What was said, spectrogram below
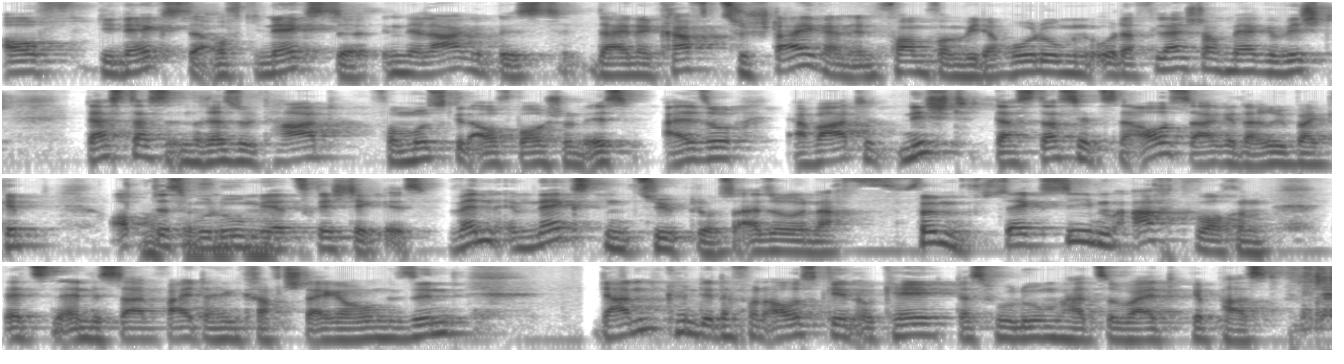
auf die nächste, auf die nächste in der Lage bist, deine Kraft zu steigern in Form von Wiederholungen oder vielleicht auch mehr Gewicht, dass das ein Resultat vom Muskelaufbau schon ist. Also erwartet nicht, dass das jetzt eine Aussage darüber gibt, ob das Volumen jetzt richtig ist. Wenn im nächsten Zyklus, also nach fünf, sechs, sieben, acht Wochen letzten Endes da weiterhin Kraftsteigerungen sind, dann könnt ihr davon ausgehen, okay, das Volumen hat soweit gepasst.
